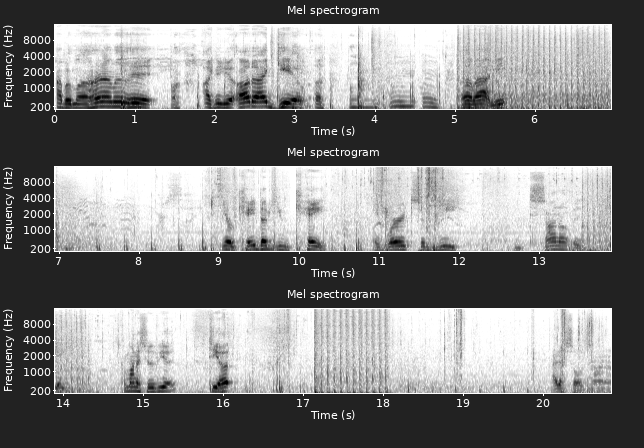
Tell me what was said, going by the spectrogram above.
I put my hand on it. Uh, I can get all that I give. Uh, mm, mm, mm. About me. Yo, KWK. A word to me. Sano is gay. Come on, Asuvia. Tee up. I just sold Sano. I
